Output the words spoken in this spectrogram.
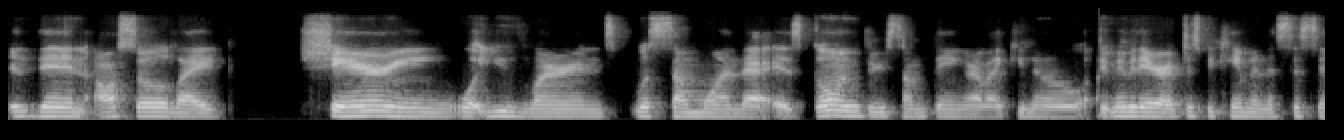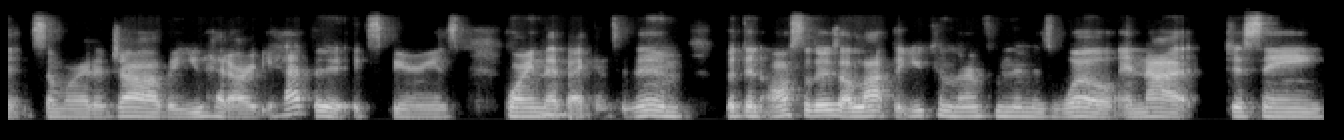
And then also like sharing what you've learned with someone that is going through something or like you know maybe they just became an assistant somewhere at a job and you had already had the experience pouring that mm-hmm. back into them but then also there's a lot that you can learn from them as well and not just saying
